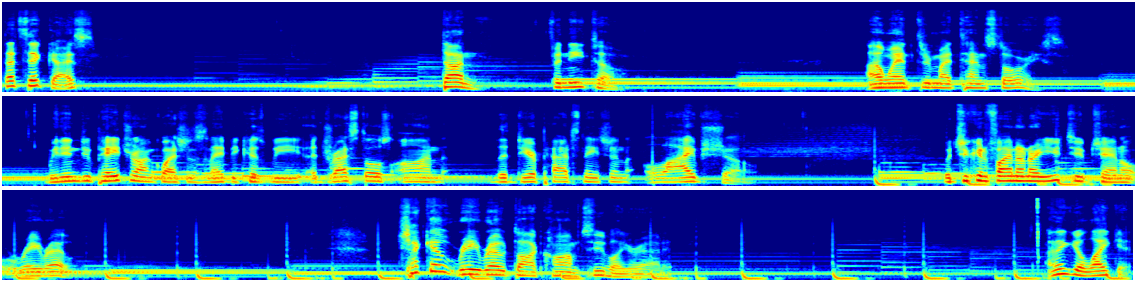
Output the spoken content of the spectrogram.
That's it, guys. Done. Finito. I went through my 10 stories. We didn't do Patreon questions tonight because we addressed those on the Dear Pats Nation live show, which you can find on our YouTube channel, Ray Rauth. Check out rayrauth.com too while you're at it. I think you'll like it.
